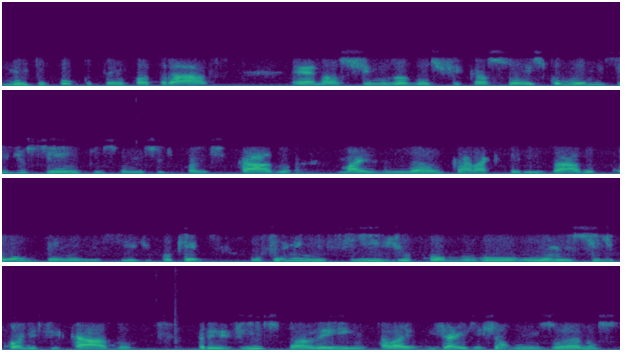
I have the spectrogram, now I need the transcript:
muito pouco tempo atrás, é, nós tínhamos as notificações como homicídio simples, homicídio qualificado, mas não caracterizado como feminicídio. Porque o feminicídio, como o homicídio qualificado previsto na lei, ela já existe há alguns anos,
